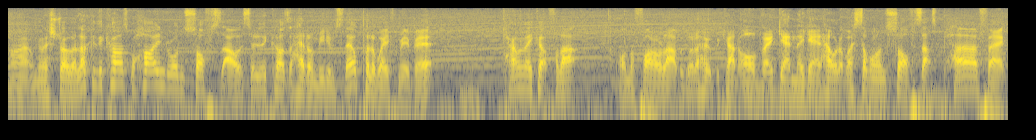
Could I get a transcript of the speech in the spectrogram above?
All right, I'm going to struggle. Luckily, the cars behind are on softs now. It's only the cars ahead on medium, so they'll pull away from me a bit. Can we make up for that? On the final lap. We've got to hope we can. Oh, but again, they're getting held up by someone on softs. That's perfect.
